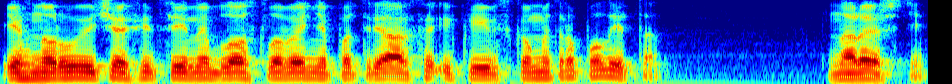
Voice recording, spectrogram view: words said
ігноруючи офіційне благословення патріарха і київського митрополита. Нарешті,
